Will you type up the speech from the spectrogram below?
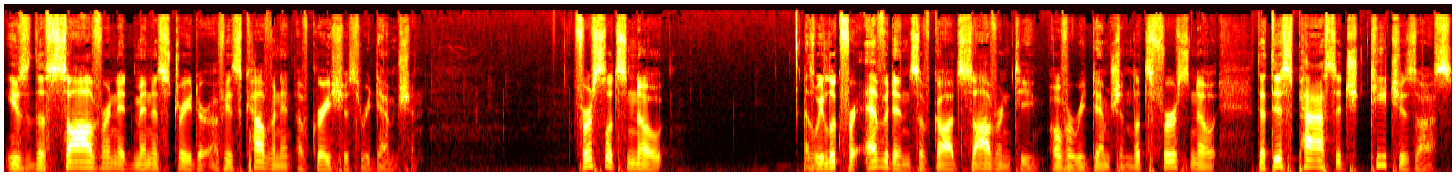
is the sovereign administrator of his covenant of gracious redemption. First, let's note as we look for evidence of God's sovereignty over redemption, let's first note that this passage teaches us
